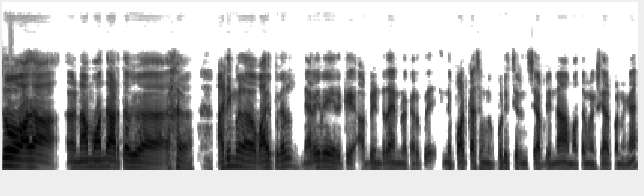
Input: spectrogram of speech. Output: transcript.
ஸோ அதை நாம் வந்து அடுத்த அடிமை வாய்ப்புகள் நிறையவே இருக்குது அப்படின்றது தான் என்னோட கருத்து. இந்த பாட்காஸ்ட் உங்களுக்கு பிடிச்சிருந்துச்சு அப்படின்னா மற்றவங்களுக்கு ஷேர் பண்ணுங்கள்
